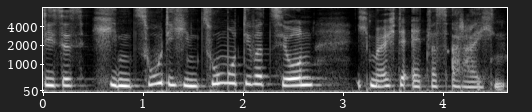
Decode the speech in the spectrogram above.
dieses Hinzu, die Hinzu-Motivation, ich möchte etwas erreichen.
